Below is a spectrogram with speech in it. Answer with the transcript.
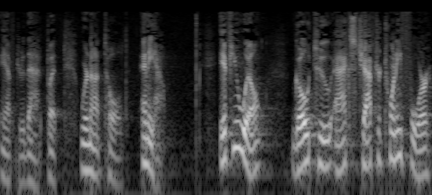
after that, but we're not told. Anyhow, if you will, go to Acts chapter 24,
